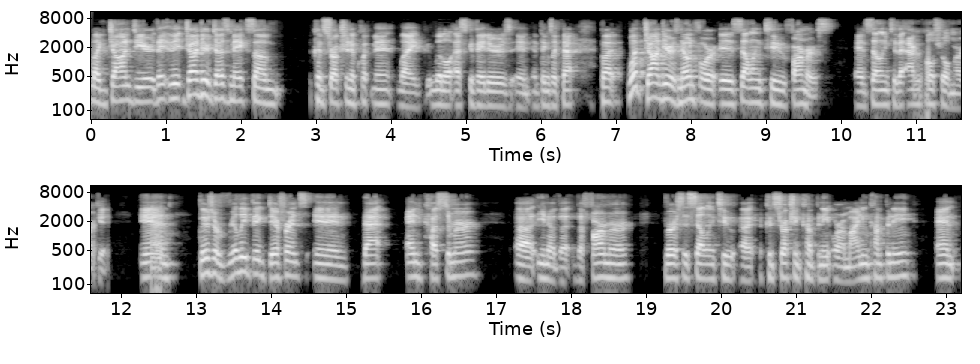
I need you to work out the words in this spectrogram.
like John Deere. They, they, John Deere does make some construction equipment like little excavators and, and things like that. But what John Deere is known for is selling to farmers and selling to the agricultural market. And there's a really big difference in that end customer, uh, you know, the, the farmer versus selling to a, construction company or a mining company and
